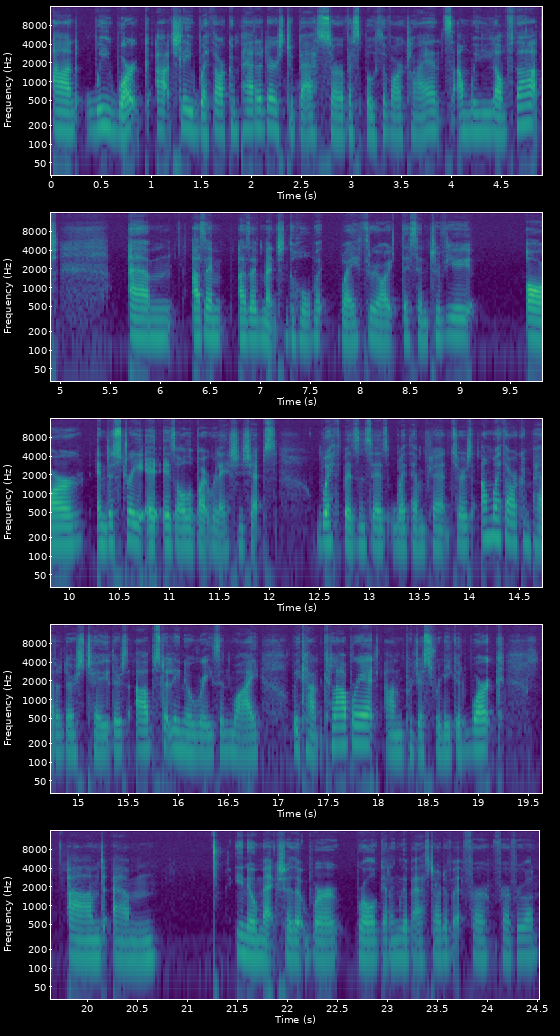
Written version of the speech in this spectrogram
and we work actually with our competitors to best service both of our clients, and we love that. Um, as I'm as I've mentioned the whole way throughout this interview, our industry is all about relationships with businesses, with influencers, and with our competitors too. There's absolutely no reason why we can't collaborate and produce really good work, and um, you know, make sure that we're we're all getting the best out of it for for everyone.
